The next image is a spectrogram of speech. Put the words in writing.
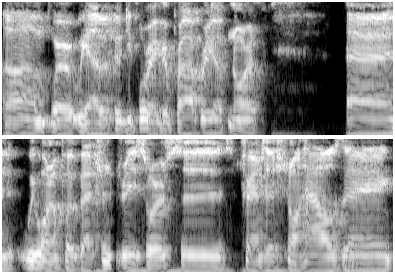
um, where we have a 54 acre property up north, and we want to put veterans resources, transitional housing.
